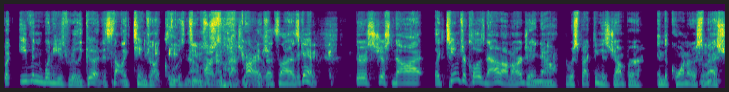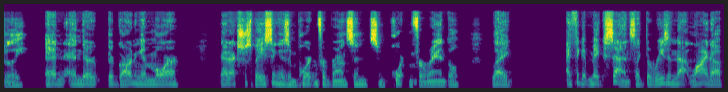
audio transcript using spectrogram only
But even when he's really good, it's not like teams are like closing teams out hard on Josh Hart. That's not his game. There's just not like teams are closing out on RJ now. They're respecting his jumper in the corner, especially, mm-hmm. and and they're they're guarding him more. That extra spacing is important for Brunson. It's important for Randle. Like, I think it makes sense. Like the reason that lineup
